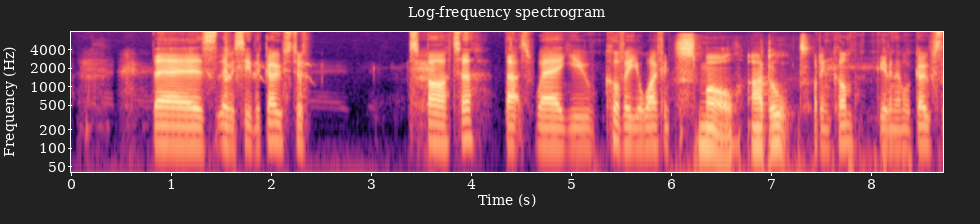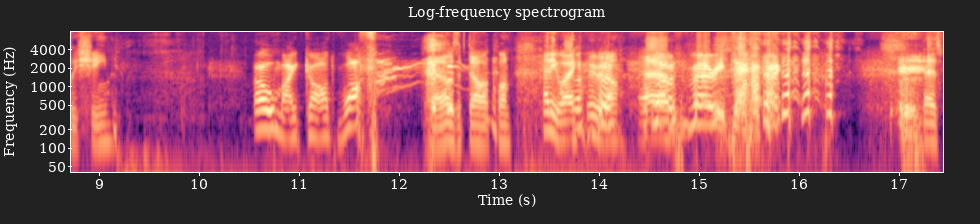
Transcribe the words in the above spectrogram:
there's let me see the ghost of Sparta. That's where you cover your wife in Small adult. pudding cum, giving them a ghostly sheen. oh my god, what? Yeah, that was a dark one. Anyway, moving on. that was Um, very dark. There's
